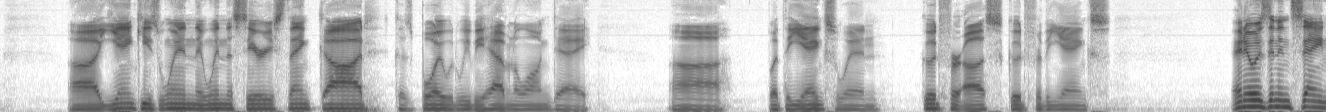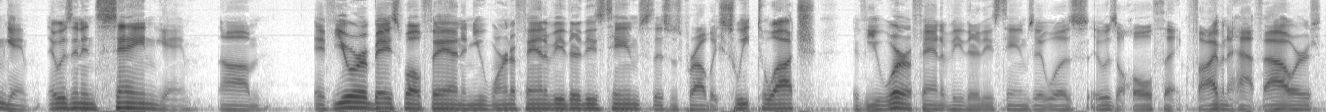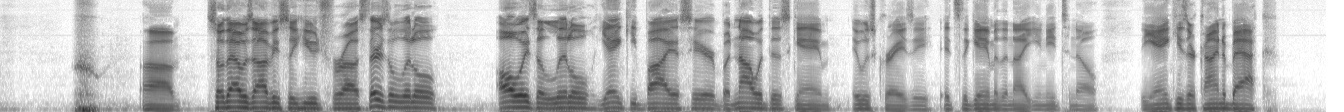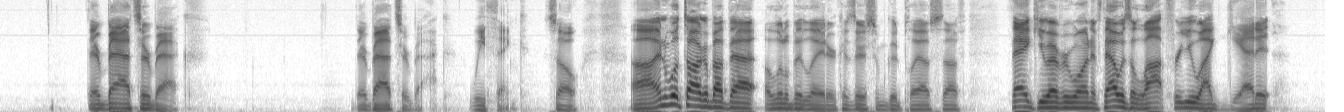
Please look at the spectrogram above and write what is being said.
Uh, Yankees win. They win the series. Thank God, because boy, would we be having a long day. Uh, but the Yanks win. Good for us. Good for the Yanks. And it was an insane game. It was an insane game. Um, if you were a baseball fan and you weren't a fan of either of these teams, this was probably sweet to watch. If you were a fan of either of these teams, it was it was a whole thing. Five and a half hours. Um, so that was obviously huge for us. There's a little, always a little Yankee bias here, but not with this game. It was crazy. It's the game of the night. You need to know. The Yankees are kind of back. Their bats are back. Their bats are back. We think so. Uh, and we'll talk about that a little bit later because there's some good playoff stuff. Thank you, everyone. If that was a lot for you, I get it.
